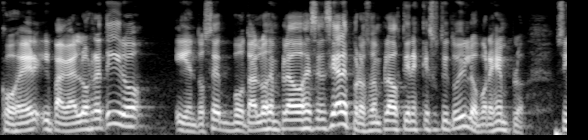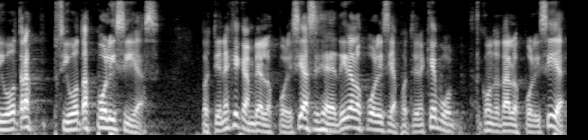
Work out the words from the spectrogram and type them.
coger y pagar los retiros y entonces votar los empleados esenciales, pero esos empleados tienes que sustituirlo. Por ejemplo, si votas, si votas policías, pues tienes que cambiar los policías. Si se retiran los policías, pues tienes que contratar a los policías.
